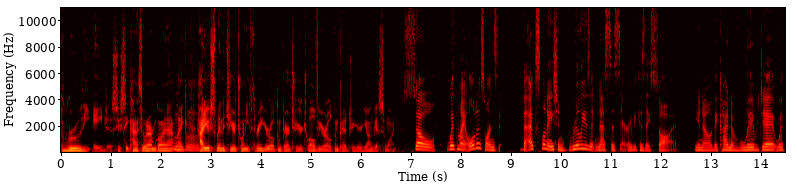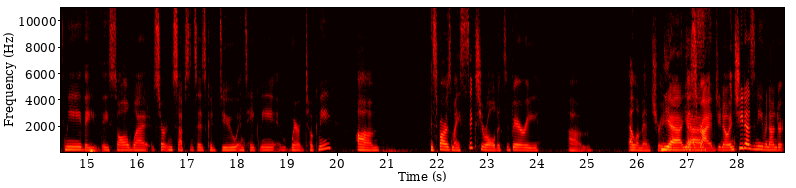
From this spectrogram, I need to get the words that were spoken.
through the ages. You see, kind of see what I'm going at. Like, how do you explain it to your 23 year old compared to your 12 year old compared to your youngest one? So with my oldest ones, the explanation really isn't necessary because they saw it. You know, they kind of lived it with me. They they saw what certain substances could do and take me and where it took me. Um, as far as my six year old, it's very um, elementary. Yeah, yeah. Described, you know, and she doesn't even under.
